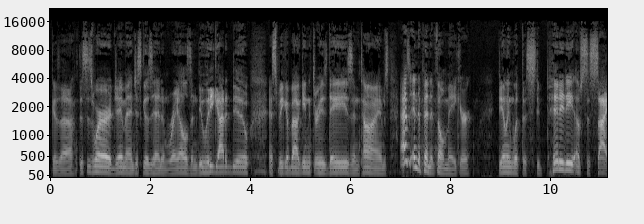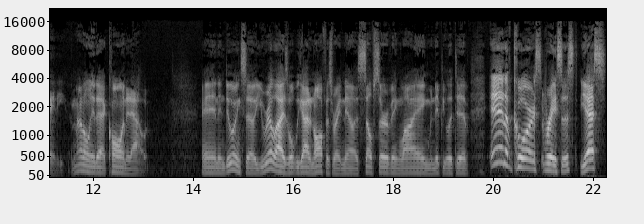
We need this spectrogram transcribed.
Because uh, this is where J Man just goes ahead and rails and do what he got to do and speak about getting through his days and times as an independent filmmaker dealing with the stupidity of society. And not only that, calling it out. And in doing so, you realize what we got in office right now is self serving, lying, manipulative, and of course, racist. Yes,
